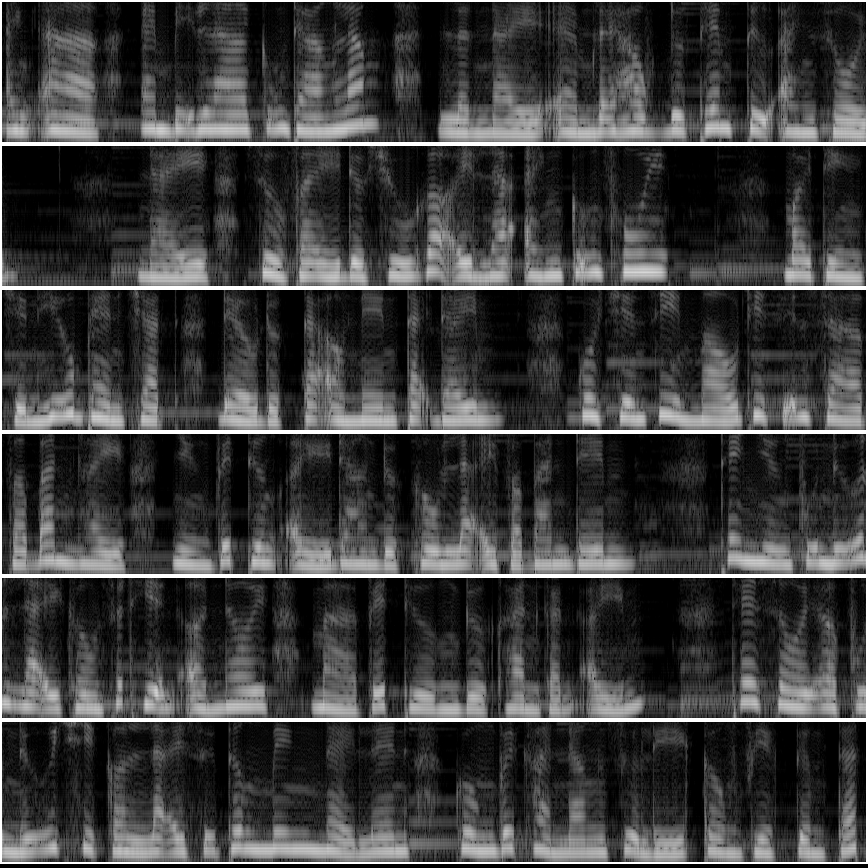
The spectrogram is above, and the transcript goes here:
Anh à, em bị la cũng đáng lắm, lần này em lại học được thêm từ anh rồi. Này, dù vậy được chú gọi là anh cũng vui. Mọi tình chiến hữu bền chặt đều được tạo nên tại đây. Cuộc chiến dì máu thì diễn ra vào ban ngày, nhưng vết thương ấy đang được khâu lại vào ban đêm. Thế nhưng phụ nữ lại không xuất hiện ở nơi mà vết thương được hàn gắn ấy. Thế rồi ở phụ nữ chỉ còn lại sự thông minh nảy lên cùng với khả năng xử lý công việc tươm tất.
